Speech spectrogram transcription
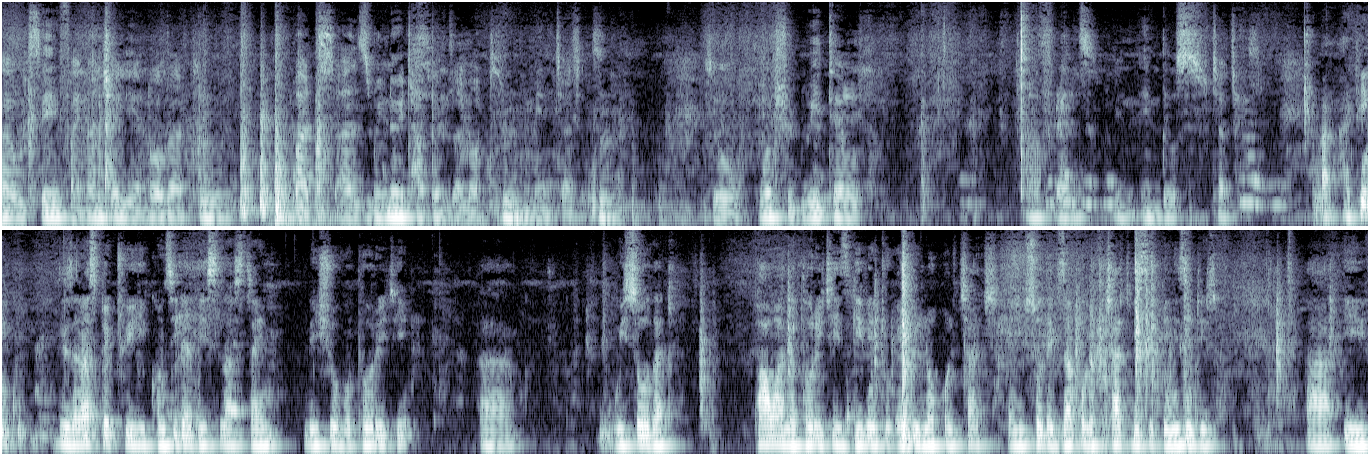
I would say financially and all that. Mm. But as we know, it happens a lot in Mm. many churches. Mm. So, what should we tell our friends in, in those churches? I I think there's an aspect we considered this last time the issue of authority. Uh, we saw that power and authority is given to every local church, and you saw the example of church discipline, isn't it? Uh, if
